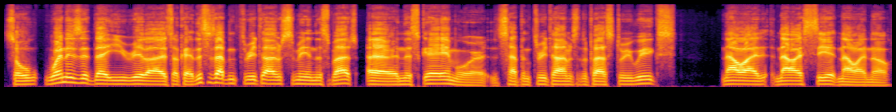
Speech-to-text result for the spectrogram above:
So when is it that you realize, okay, this has happened three times to me in this match, uh, in this game, or it's happened three times in the past three weeks? Now I now I see it. Now I know.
